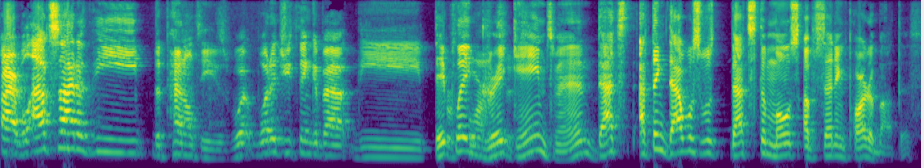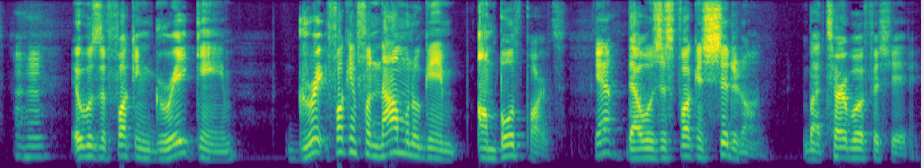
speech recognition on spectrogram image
All right. Well, outside of the the penalties, what what did you think about the? they played great games, man. That's I think that was was that's the most upsetting part about this. Mhm. It was a fucking great game, great fucking phenomenal game on both parts. Yeah. that was just fucking shitted on by terrible officiating.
